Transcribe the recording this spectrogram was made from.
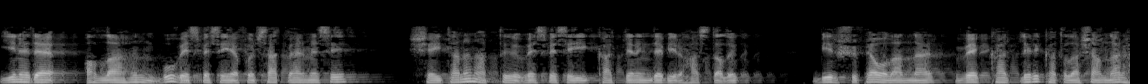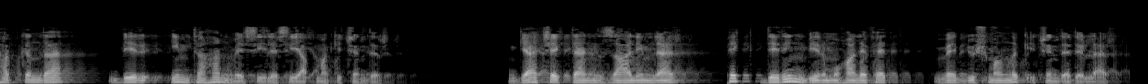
Yine de Allah'ın bu vesveseye fırsat vermesi, şeytanın attığı vesveseyi kalplerinde bir hastalık, bir şüphe olanlar ve kalpleri katılaşanlar hakkında bir imtihan vesilesi yapmak içindir. Gerçekten zalimler pek derin bir muhalefet ve düşmanlık içindedirler.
